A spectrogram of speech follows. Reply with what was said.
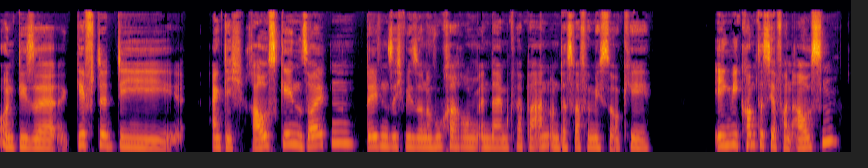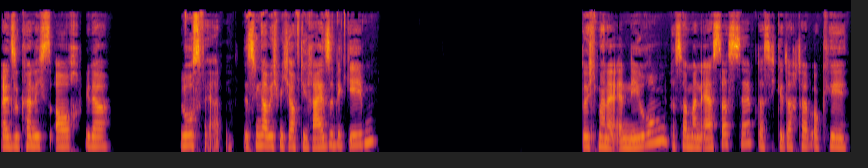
Und diese Gifte, die eigentlich rausgehen sollten, bilden sich wie so eine Wucherung in deinem Körper an. Und das war für mich so, okay, irgendwie kommt es ja von außen, also kann ich es auch wieder loswerden. Deswegen habe ich mich auf die Reise begeben. Durch meine Ernährung, das war mein erster Step, dass ich gedacht habe, okay,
